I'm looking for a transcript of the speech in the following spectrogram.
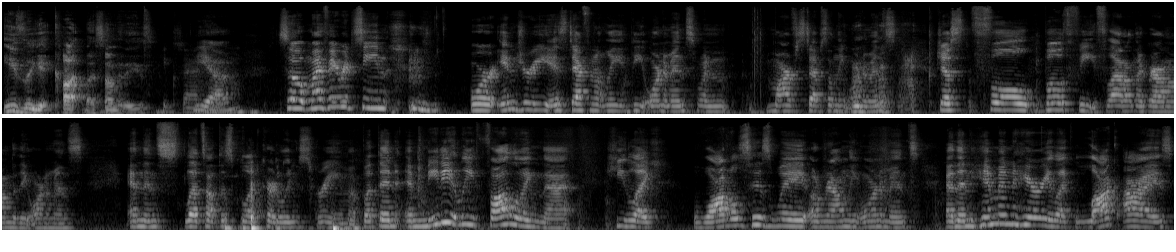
easily get caught by some of these. Exactly. Yeah. So my favorite scene or injury is definitely the ornaments when Marv steps on the ornaments, just full both feet flat on the ground onto the ornaments, and then lets out this blood curdling scream. But then immediately following that, he like waddles his way around the ornaments, and then him and Harry like lock eyes.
